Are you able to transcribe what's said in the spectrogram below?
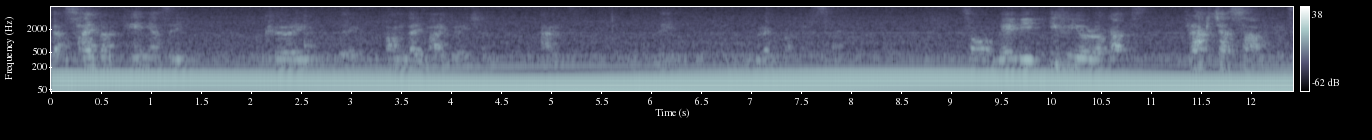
the simultaneously occurring the boundary migration and the slide. So maybe if you look at fracture surface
